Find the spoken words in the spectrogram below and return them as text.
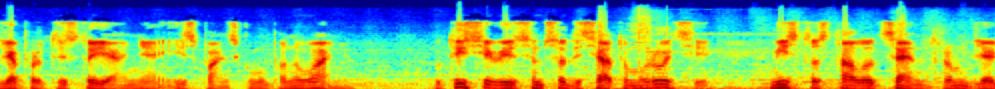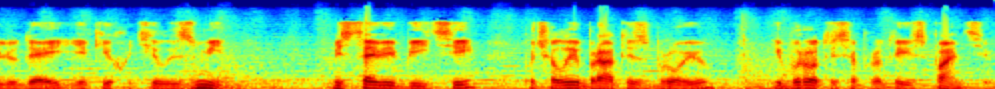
для протистояння іспанському пануванню. У 1810 році місто стало центром для людей, які хотіли змін. Місцеві бійці почали брати зброю і боротися проти іспанців.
